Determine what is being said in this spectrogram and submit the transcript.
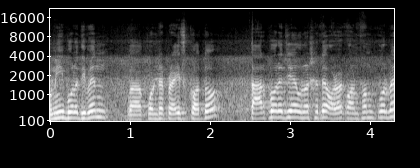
উনিই বলে দিবেন আহ, কোনটার প্রাইস কত। তারপরে যে ওনার সাথে অর্ডার কনফার্ম করবেন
